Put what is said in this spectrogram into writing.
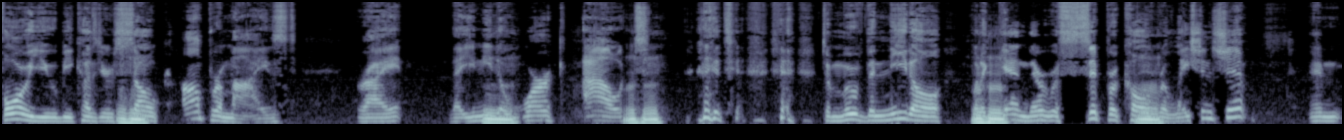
for you because you're mm-hmm. so compromised, right? That you need mm-hmm. to work out mm-hmm. to, to, move the needle. But mm-hmm. again, their reciprocal mm. relationship and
